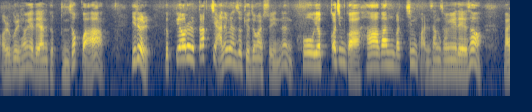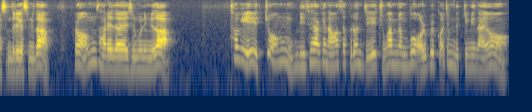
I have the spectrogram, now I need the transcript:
얼굴형에 대한 그 분석과 이를 그 뼈를 깎지 않으면서 교정할 수 있는 코 옆 꺼짐과 하관 받침 관상성에 대해서 말씀드리겠습니다. 그럼 사례자의 질문입니다. 턱이 좀 미세하게 나와서 그런지 중안면부 얼굴 꺼짐 느낌이 나요.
